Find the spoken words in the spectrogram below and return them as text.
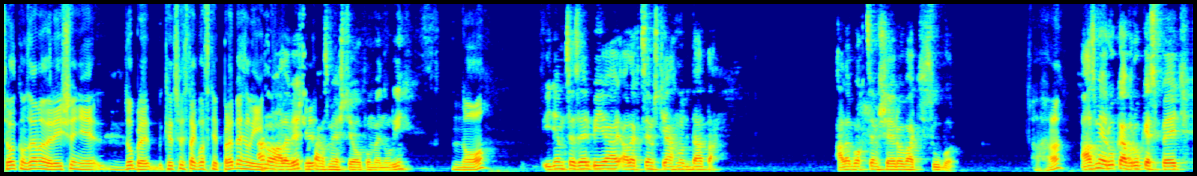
Celkom zaujímavé riešenie. Dobre, keď sme si tak vlastne prebehli... Áno, ale vieš, čo tam sme ešte opomenuli? No? Idem cez RBI, ale chcem stiahnuť data. Alebo chcem šerovať súbor. Aha. A sme ruka v ruke späť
